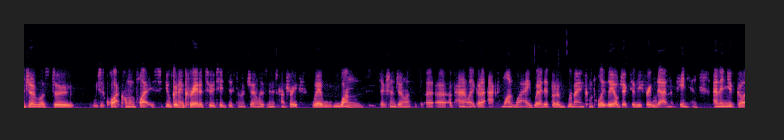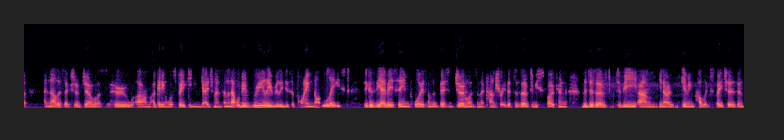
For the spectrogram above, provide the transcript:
journalists do which is quite commonplace, you're going to create a two-tiered system of journalism in this country where one section of journalists are, are apparently got to act one way, where they've got to remain completely objectivity free without an opinion, and then you've got another section of journalists who um, are getting all the speaking engagements, and that would be really, really disappointing. Not least because the ABC employs some of the best journalists in the country that deserve to be spoken, that deserve to be, um, you know, giving public speeches. And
